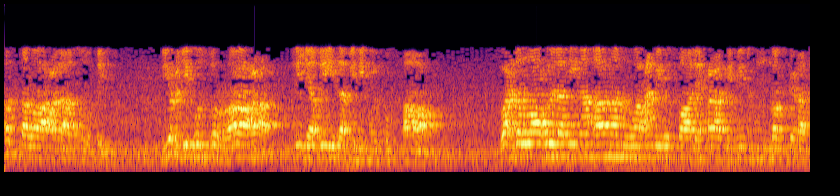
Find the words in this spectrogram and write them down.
فاستوى على سوقه يعجب الزراع ليغيظ بهم الكفار. وعد الله الذين آمنوا وعملوا الصالحات منهم مغفرة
